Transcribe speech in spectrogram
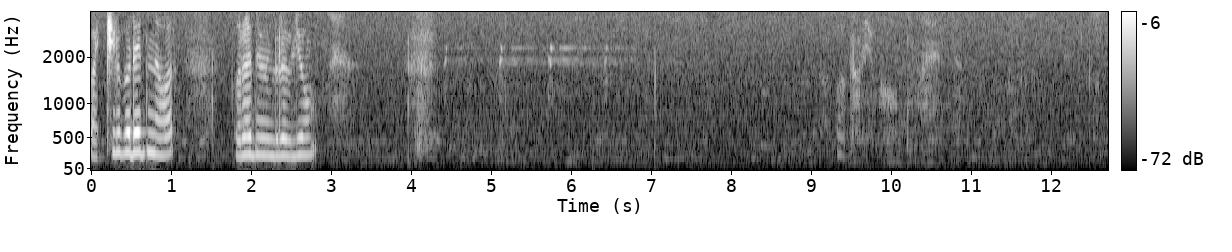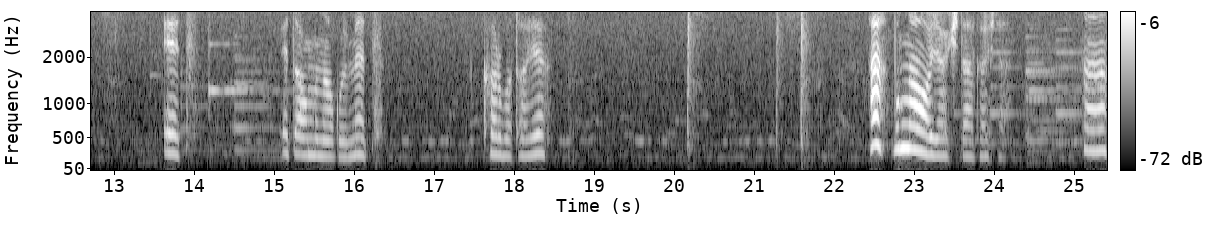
Bak kill Gred ne var? Buldum, evet. Et. Et amına koyayım et. Kar batarya. Ha bunlar olacak işte arkadaşlar. Ha.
